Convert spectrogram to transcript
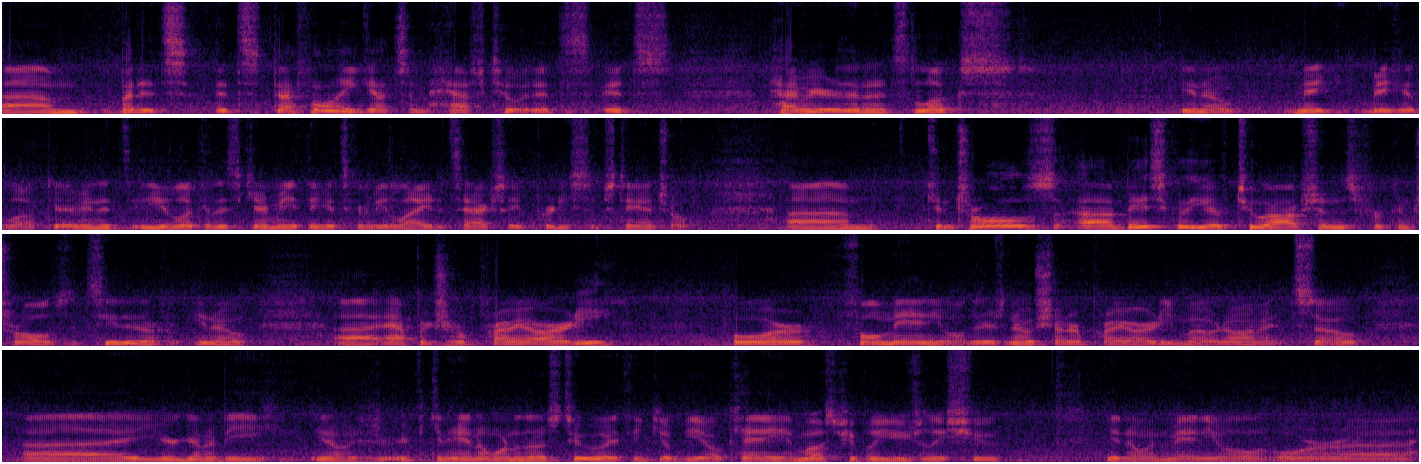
Um, but it's it's definitely got some heft to it. It's it's heavier than it looks you know make make it look. I mean you look at this camera you think it's going to be light. It's actually pretty substantial. Um, controls uh, basically you have two options for controls. It's either you know uh, aperture priority or full manual. There's no shutter priority mode on it. So uh, you're going to be you know if you can handle one of those two I think you'll be okay. And most people usually shoot you know in manual or uh,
